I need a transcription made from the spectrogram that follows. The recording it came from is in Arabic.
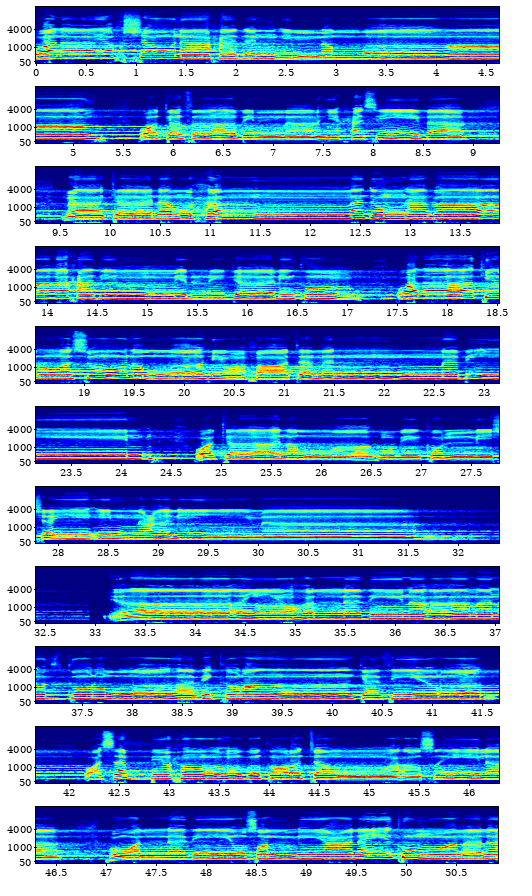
ولا يخشون أحدا إلا الله وكفى بالله حسيبا ما كان محمد أبا أحد من رجالكم ولكن رسول الله وخاتم النبيين وكان الله بكل شيء عليما. يا أيها الذين آمنوا اذكروا الله ذكرا كثيرا وسبحوه بكرة وأصيلا. هو الذي يصلي عليكم وملائكته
